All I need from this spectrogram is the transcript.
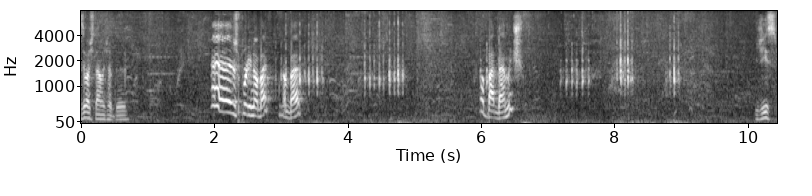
See how much damage I do. Eh, it's pretty not bad. Not bad. Not bad damage. GG's.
